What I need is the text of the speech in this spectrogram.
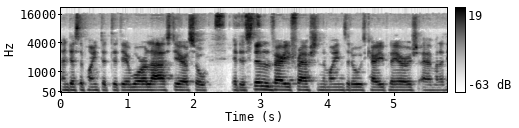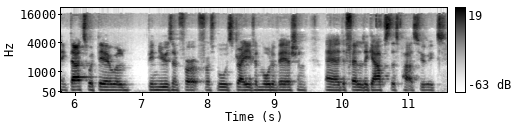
and disappointed that they were last year. So it is still very fresh in the minds of those Kerry players, um, and I think that's what they will be using for for suppose drive and motivation uh, to fill the gaps this past few weeks.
